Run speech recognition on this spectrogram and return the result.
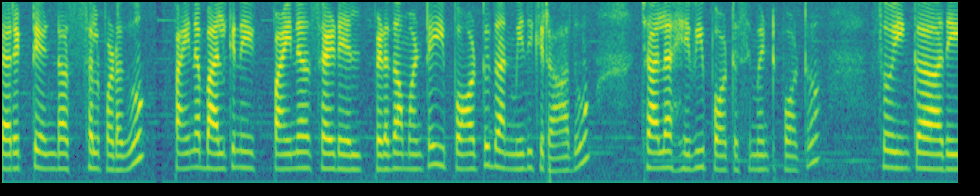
డైరెక్ట్ ఎండ అస్సలు పడదు. పైన బాల్కనీ పైన సైడ్ పెడదామంటే ఈ పాట్ దాని మీదకి రాదు. చాలా heavy pot cement pot. So ఇంకా అది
